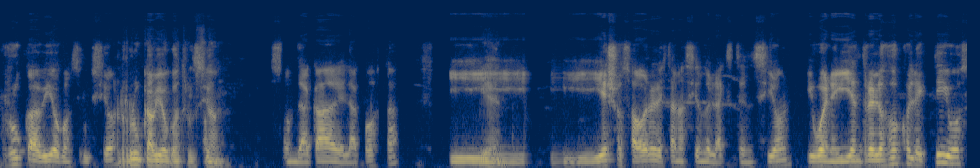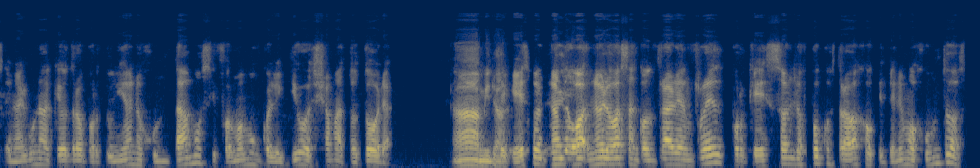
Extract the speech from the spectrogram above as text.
Ruca Bioconstrucción. Ruca Bioconstrucción. Son, de acá de la costa. Y, y ellos ahora le están haciendo la extensión. Y bueno, y entre los dos colectivos, en alguna que otra oportunidad nos juntamos y formamos un colectivo que se llama Totora. Ah, mira. Que eso no lo, no lo vas a encontrar en red porque son los pocos trabajos que tenemos juntos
